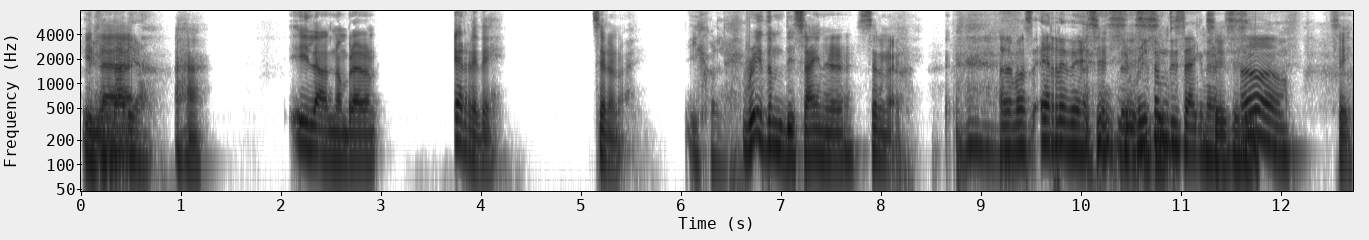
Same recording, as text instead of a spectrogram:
Y la- ajá. Y la nombraron RD 09. Híjole. Rhythm Designer 09. Además, RD. Sí, sí, Rhythm sí. Designer. Sí, sí, sí. Ah, Sí,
